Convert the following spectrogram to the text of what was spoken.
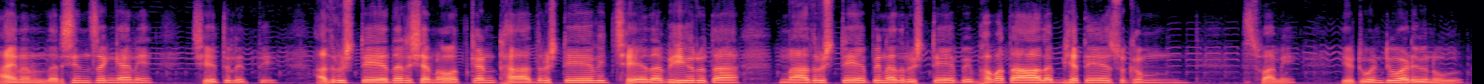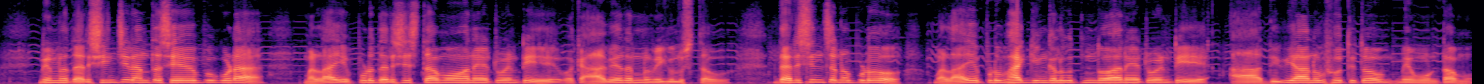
ఆయనను దర్శించంగానే చేతులెత్తి అదృష్టే దర్శనోత్కంఠ దృష్టే విచ్ఛేద భీరుత నా దృష్టేపి నదృష్టేపి భవతా లభ్యతే సుఖం. స్వామి ఎటువంటి వాడివి నువ్వు? నిన్ను దర్శించినంతసేపు కూడా మళ్ళా ఎప్పుడు దర్శిస్తామో అనేటువంటి ఒక ఆవేదనను మిగులుస్తావు. దర్శించినప్పుడు మళ్ళా ఎప్పుడు భాగ్యం కలుగుతుందో అనేటువంటి ఆ దివ్యానుభూతితో మేము ఉంటాము.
